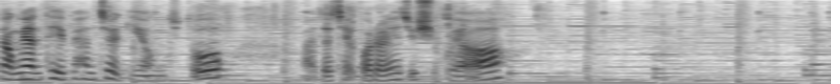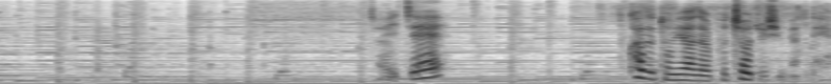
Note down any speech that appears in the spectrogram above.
양면 테이프 한척 이용지도 마저 제거를 해주시고요. 자 이제 카드 도면을 붙여주시면 돼요.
